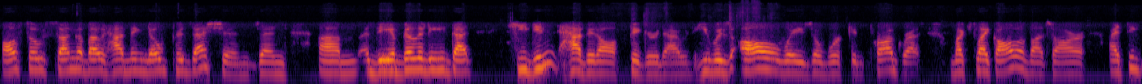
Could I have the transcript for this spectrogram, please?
also sung about having no possessions and um, the ability that he didn't have it all figured out. He was always a work in progress, much like all of us are. I think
